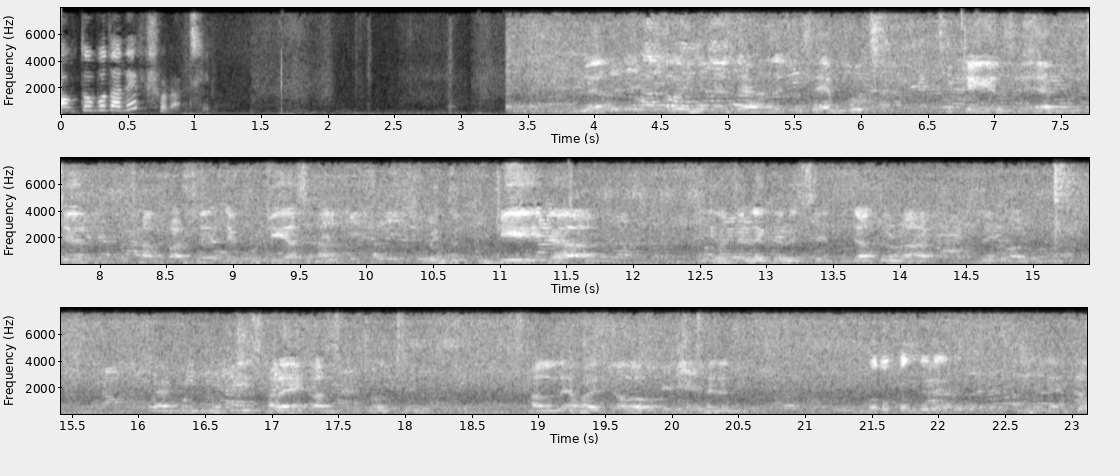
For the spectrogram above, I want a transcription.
বক্তব্য তাদের? শোনাচ্ছি। ওইখানে দেখা যাচ্ছে অ্যাপ্রোচ ছুটে গেছে। অ্যাপ্রোচের পাশে যে খুঁটি আছে না, বিদ্যুৎ খুঁটি এটা হচ্ছে লেগে রয়েছে, যার জন্য এখন খুঁটি ছাড়াই কাজ চলছে। ছাড়লে হয়তো ছেড়ে দেবো। কতক্ষণ ধরে? তো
